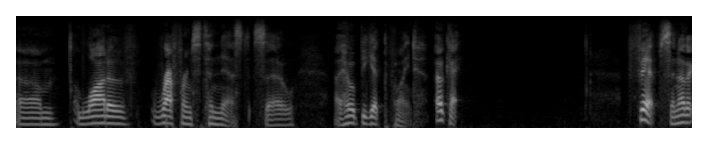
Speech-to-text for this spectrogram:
um, a lot of reference to NIST. So I hope you get the point. Okay. FIPS. Another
